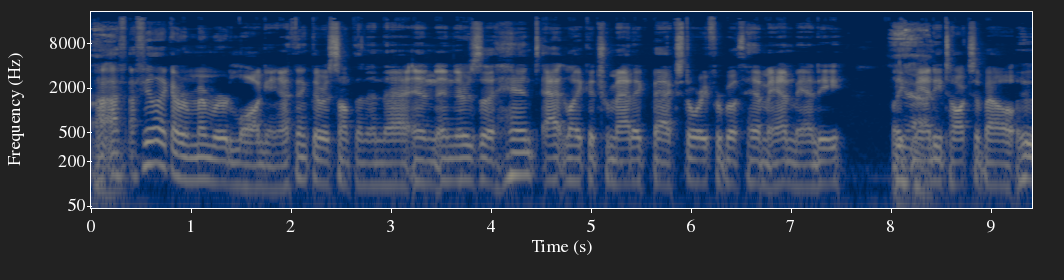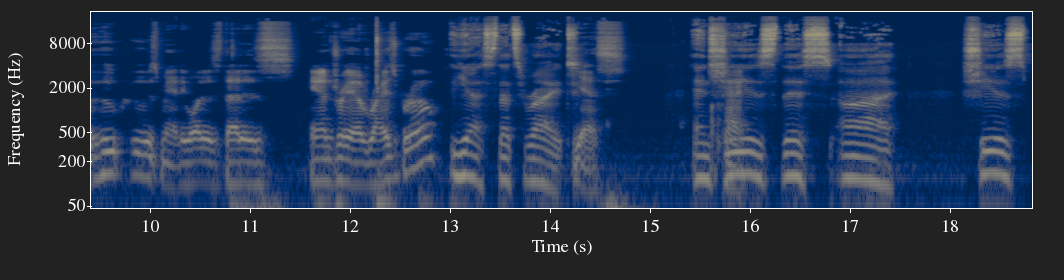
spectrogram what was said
I, I feel like I remember logging. I think there was something in that, and and there's a hint at like a traumatic backstory for both him and Mandy. Like Yeah. Mandy talks about who who who is Mandy? What is that? Is Andrea Riseborough? Yes, that's right. Yes. and Okay. she is this uh she is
